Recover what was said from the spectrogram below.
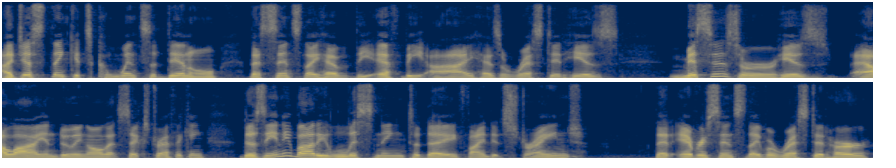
I just think it's coincidental that since they have the FBI has arrested his missus or his ally in doing all that sex trafficking, does anybody listening today find it strange that ever since they've arrested her,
